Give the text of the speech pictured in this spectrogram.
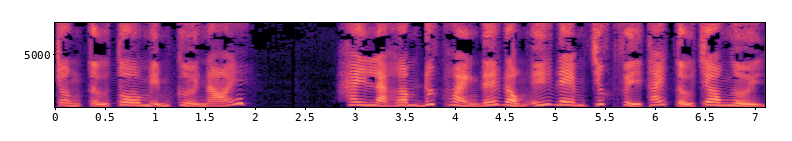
Trần Tử Tô mỉm cười nói. Hay là hôm Đức Hoàng đế đồng ý đem chức vị thái tử cho người?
